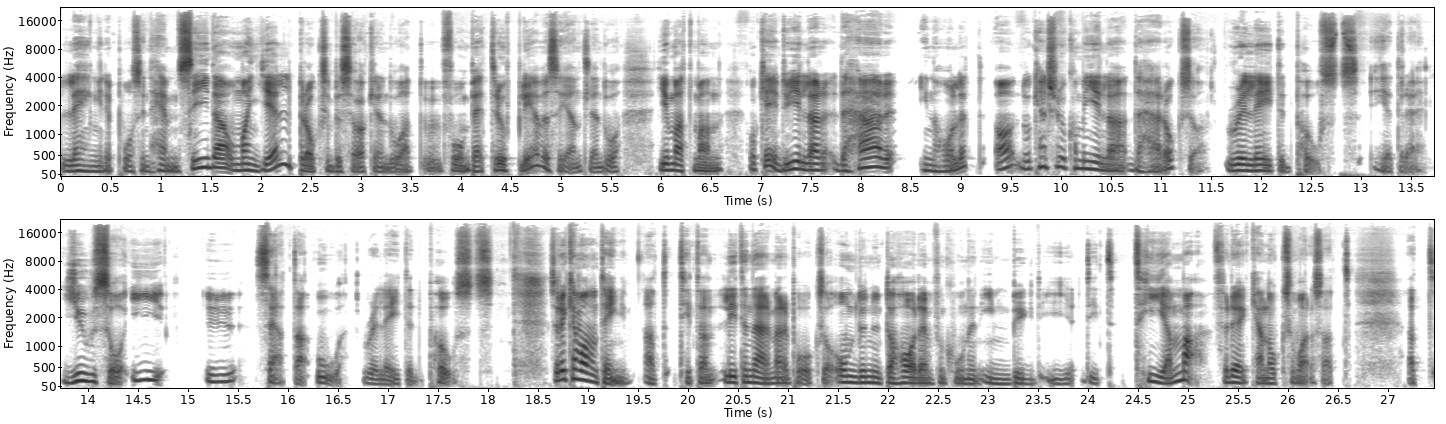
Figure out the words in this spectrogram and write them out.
längre på sin hemsida och man hjälper också besökaren då att eh, få en bättre upplevelse egentligen då. I och med att man, okej, okay, du gillar det här innehållet, ja, då kanske du kommer gilla det här också. Related posts heter det. USO, Y-U-Z-O, related posts. Så det kan vara någonting att titta lite närmare på också, om du nu inte har den funktionen inbyggd i ditt tema. För det kan också vara så att, att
